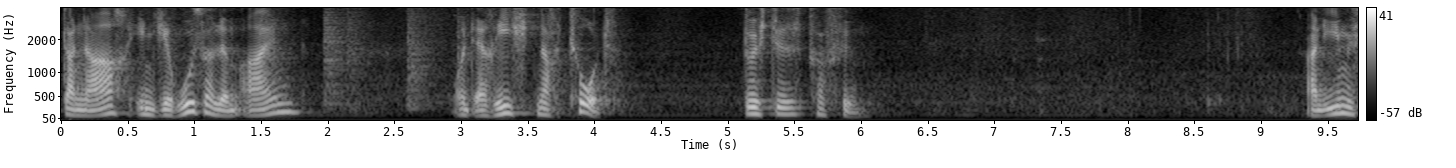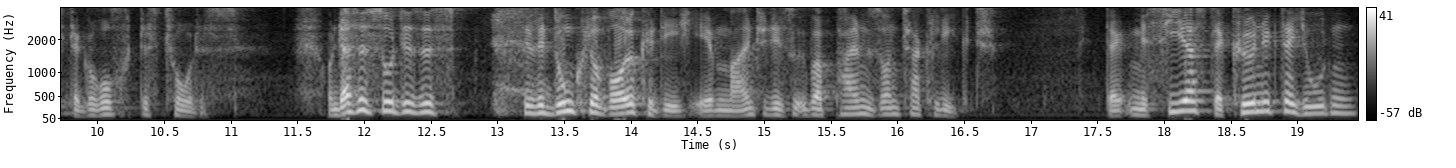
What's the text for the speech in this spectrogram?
danach in Jerusalem ein und er riecht nach Tod durch dieses Parfüm. An ihm ist der Geruch des Todes. Und das ist so dieses, diese dunkle Wolke, die ich eben meinte, die so über Palmsonntag liegt. Der Messias, der König der Juden,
